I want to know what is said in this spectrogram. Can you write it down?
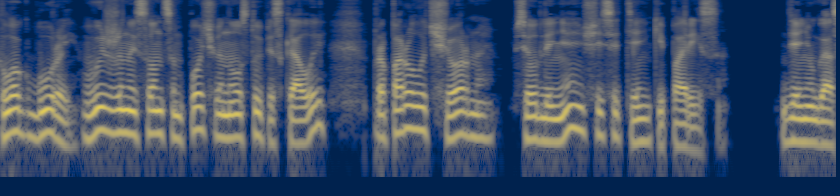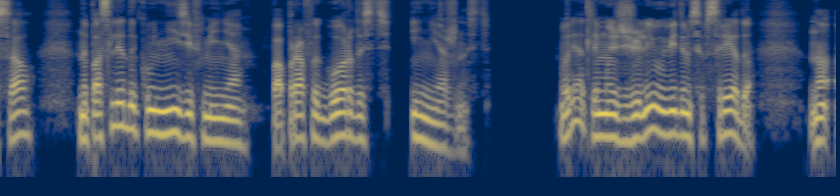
Клок бурой, выжженной солнцем почвы на уступе скалы, пропорола черная, все удлиняющаяся тень кипариса. День угасал, напоследок унизив меня, поправ и гордость, и нежность. Вряд ли мы с Жюли увидимся в среду, но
